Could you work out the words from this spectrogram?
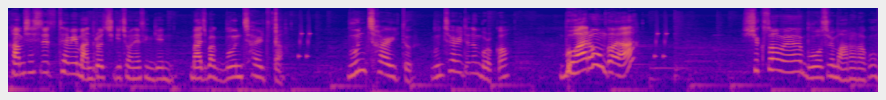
감시 시스템이 만들어지기 전에 생긴 마지막 문차일드다. 문차일드. 문차일드는 뭘까? 뭐 하러 온 거야? 식사 외에 무엇을 말하라고?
